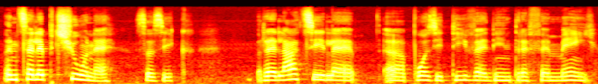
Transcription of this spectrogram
înțelepciune, să zic, relațiile uh, pozitive dintre femei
